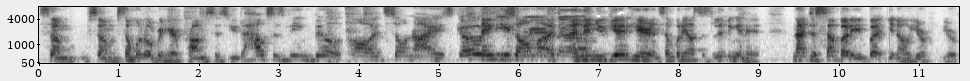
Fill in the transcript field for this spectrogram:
some some someone over here promises you the house is being built. Oh, it's so nice. Go Thank you so much. yourself. And then you get here and somebody else is living in it. Not just somebody, but you know, your your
